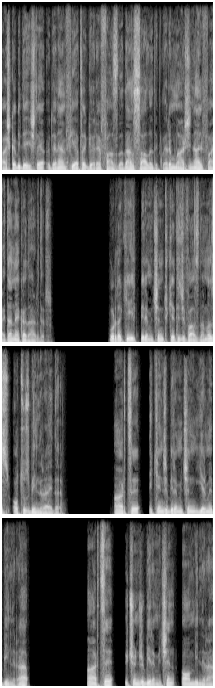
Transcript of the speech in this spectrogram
Başka bir deyişle, ödenen fiyata göre fazladan sağladıkları marjinal fayda ne kadardır? Buradaki ilk birim için tüketici fazlamız 30 bin liraydı. Artı, ikinci birim için 20 bin lira, artı, üçüncü birim için 10 bin lira.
